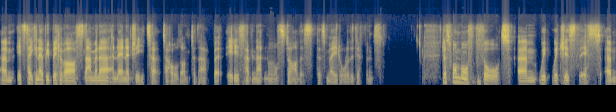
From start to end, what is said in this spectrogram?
Um, it's taken every bit of our stamina and energy to, to hold on to that, but it is having that North Star that's, that's made all of the difference. Just one more thought, um, which, which, is this: um,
